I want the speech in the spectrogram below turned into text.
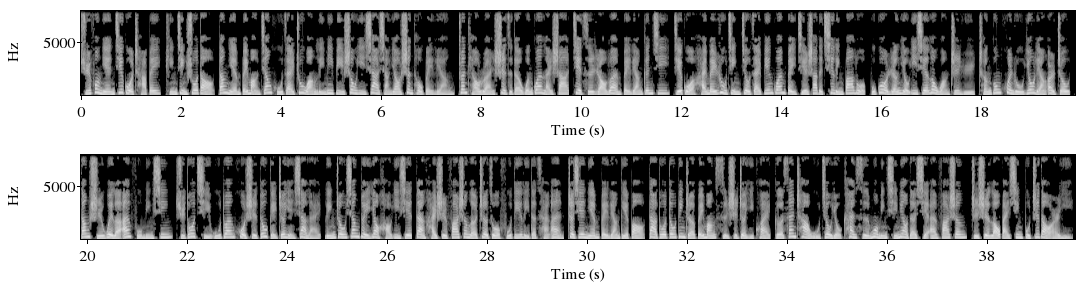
徐凤年接过茶杯，平静说道：“当年北莽江湖在诸王李密弼授意下，想要渗透北凉，专挑软柿子的文官来杀，借此扰乱北凉根基。结果还没入境，就在边关被劫杀的七零八落。不过仍有一些漏网之鱼，成功混入优良二州。当时为了安抚民心，许多起无端祸事都给遮掩下来。灵州相对要好一些，但还是发生了这座府邸里的惨案。这些。”些年北凉谍报大多都盯着北莽死士这一块，隔三差五就有看似莫名其妙的血案发生，只是老百姓不知道而已。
